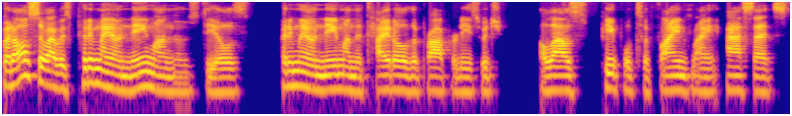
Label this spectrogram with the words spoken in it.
But also, I was putting my own name on those deals, putting my own name on the title of the properties, which allows people to find my assets,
